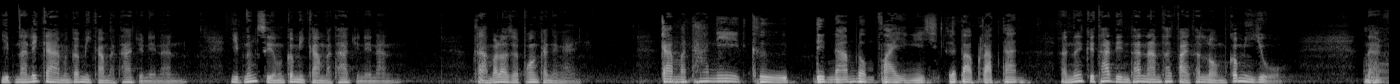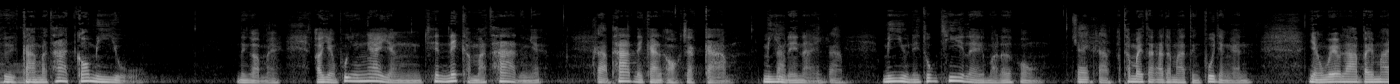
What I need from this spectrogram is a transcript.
หยิบนาฬิกามันก็มีกามธาตุอยู่ในนั้น หยิบหนังสือมันก็มีกามธาตุอยู่ในนั้นถามว่าเราจะป้องกันยังไง กามธาตุนี่คือดินน้ำลมไฟอย่างนี้หรือเปล่าครับท่าน อันนั้นคือธาตุดินธาตุน้ำธาตุไฟธาตุลมก็มีอยู่นะอ๋อคือกามธาตุก็มีอยู่นึกออกไหมเอาอย่างพูดง่ายๆ อย่างเช่นเนคขมธาตุอย่างเงี้ยครับธาตุในการออกจากกาม มีอยู่ในไหนครับมีอยู่ในทุกที่เลยหมารัตพงศ์ ใช่ครับทำไมทางอาตมาถึงพูดอย่างนั้น อย่างเวลาใบไม้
